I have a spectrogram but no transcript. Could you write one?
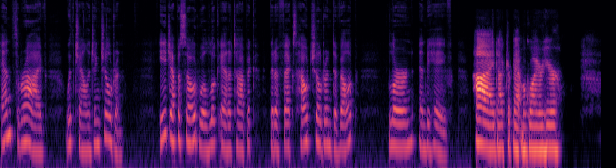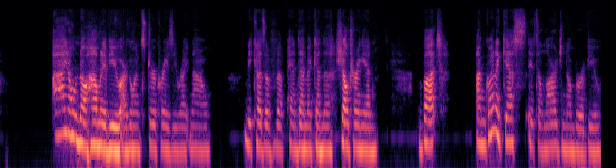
and thrive with challenging children. Each episode will look at a topic that affects how children develop, learn, and behave. Hi, Dr. Pat McGuire here. I don't know how many of you are going stir crazy right now because of the pandemic and the sheltering in, but I'm going to guess it's a large number of you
